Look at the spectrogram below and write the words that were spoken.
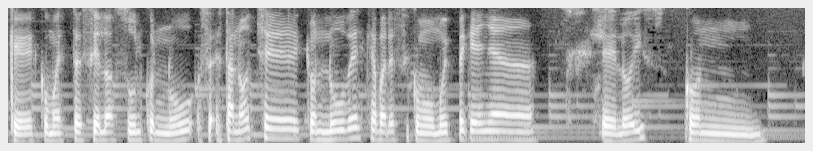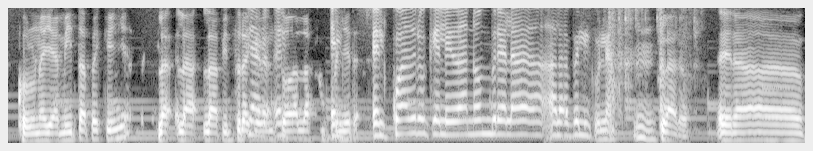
que es como este cielo azul con nubes, esta noche con nubes que aparece como muy pequeña eh, Lois con, con una llamita pequeña, la, la, la pintura Claro, que ven el- todas las compañeras. El, el cuadro que le da nombre a la, a la película. Mm. Claro, era,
